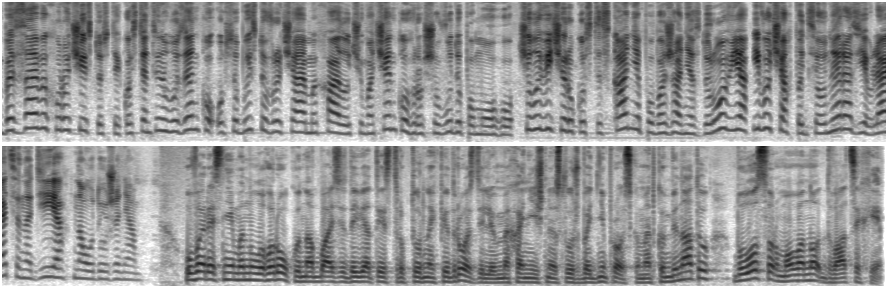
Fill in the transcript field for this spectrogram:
Без зайвих урочистостей Костянтин Гузенко особисто вручає Михайлу Чумаченко грошову допомогу. Чоловіче рукостискання, побажання здоров'я і в очах пенсіонера з'являється надія на одужання. У вересні минулого року на базі дев'яти структурних підрозділів механічної служби Дніпровського медкомбінату було сформовано два цехи:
